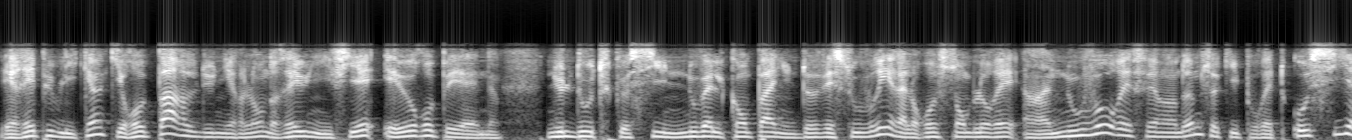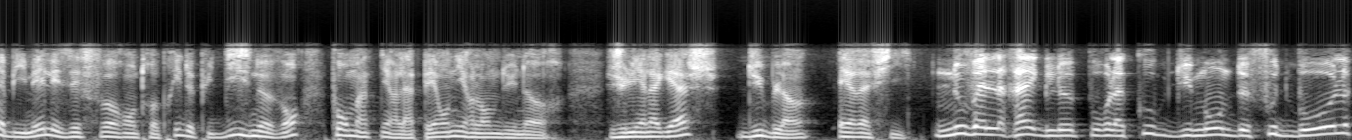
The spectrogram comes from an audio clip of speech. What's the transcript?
et républicains qui reparlent d'une Irlande réunifiée et européenne. Nul doute que si une nouvelle campagne devait s'ouvrir, elle ressemblerait à un nouveau référendum, ce qui pourrait aussi abîmer les efforts entrepris depuis 19 ans pour maintenir la paix en Irlande du Nord. Julien Lagache, Dublin, RFI. Nouvelles règles pour la Coupe du Monde de football.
